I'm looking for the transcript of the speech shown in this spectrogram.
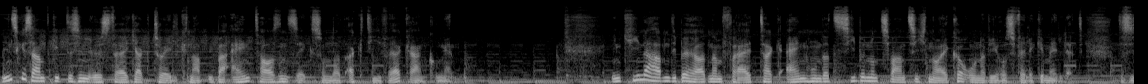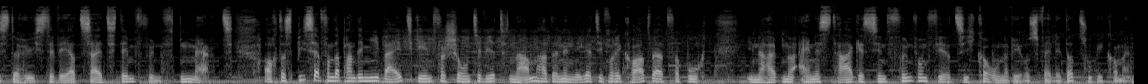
Insgesamt gibt es in Österreich aktuell knapp über 1600 aktive Erkrankungen. In China haben die Behörden am Freitag 127 neue Coronavirus-Fälle gemeldet. Das ist der höchste Wert seit dem 5. März. Auch das bisher von der Pandemie weitgehend verschonte Vietnam hat einen negativen Rekordwert verbucht. Innerhalb nur eines Tages sind 45 Coronavirus-Fälle dazugekommen.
